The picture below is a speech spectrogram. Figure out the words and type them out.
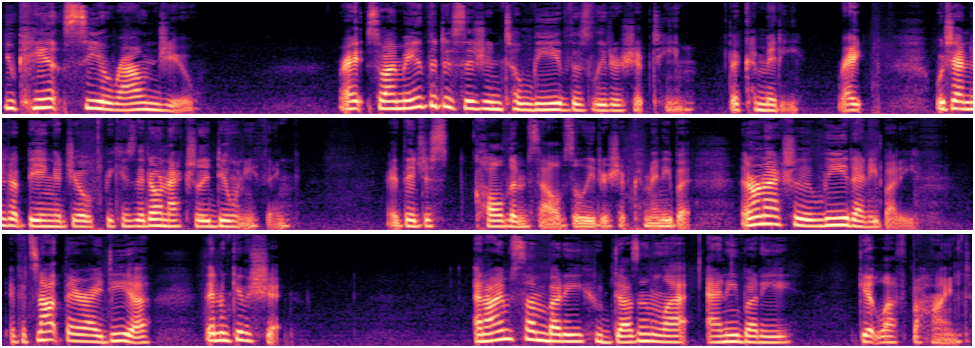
You can't see around you, right? So I made the decision to leave this leadership team, the committee, right? Which ended up being a joke because they don't actually do anything, right? They just call themselves a leadership committee, but they don't actually lead anybody. If it's not their idea, they don't give a shit. And I'm somebody who doesn't let anybody get left behind.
